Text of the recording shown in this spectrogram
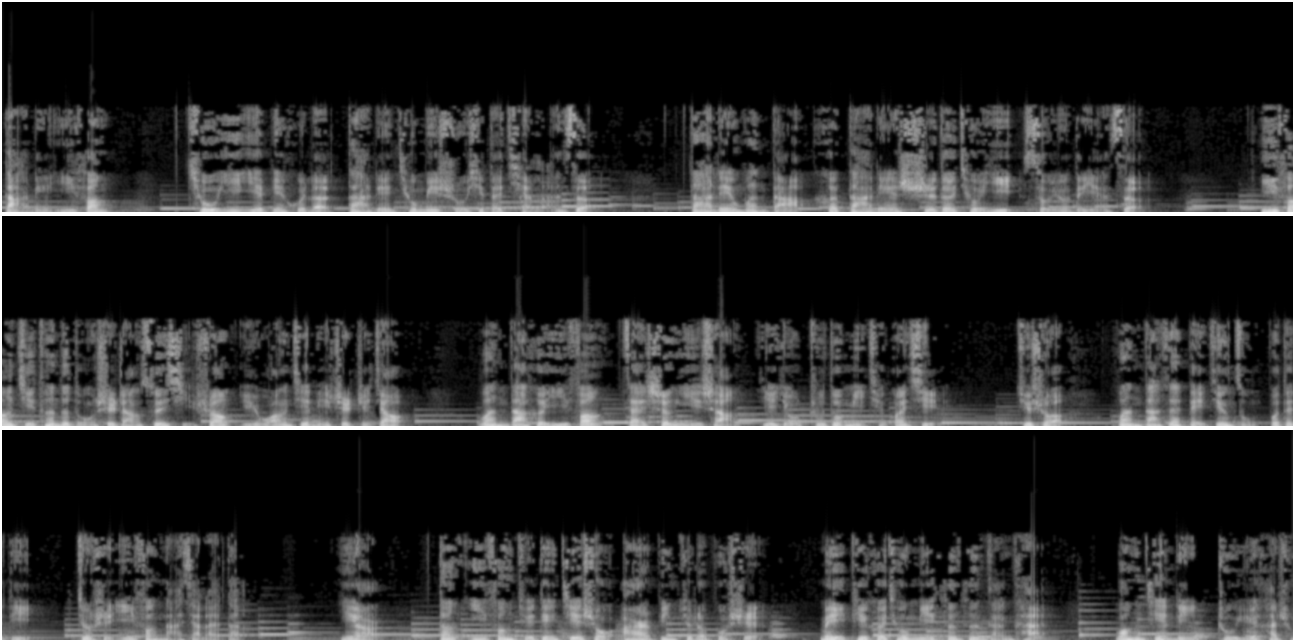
大连一方，球衣也变回了大连球迷熟悉的浅蓝色，大连万达和大连实德球衣所用的颜色。一方集团的董事长孙喜双与王健林是至交，万达和一方在生意上也有诸多密切关系。据说万达在北京总部的地就是一方拿下来的，因而当一方决定接手阿尔滨俱乐部时，媒体和球迷纷纷感慨：王健林终于还是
